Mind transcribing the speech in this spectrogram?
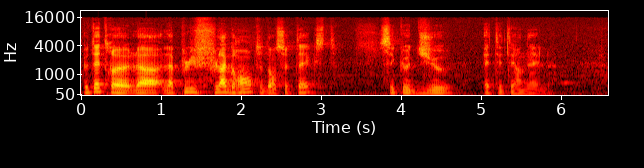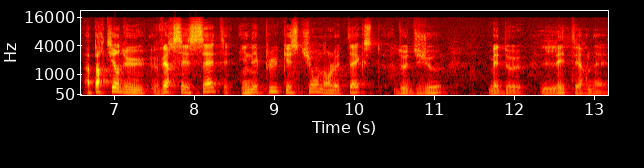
Peut-être euh, la, plus flagrante dans ce texte, c'est que Dieu est éternel. À partir du verset 7, il n'est plus question dans le texte de Dieu, mais de l'éternel.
